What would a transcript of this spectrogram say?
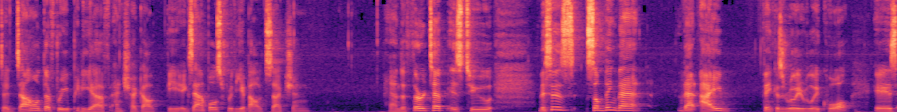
to download the free PDF and check out the examples for the about section. And the third tip is to this is something that that I think is really really cool is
